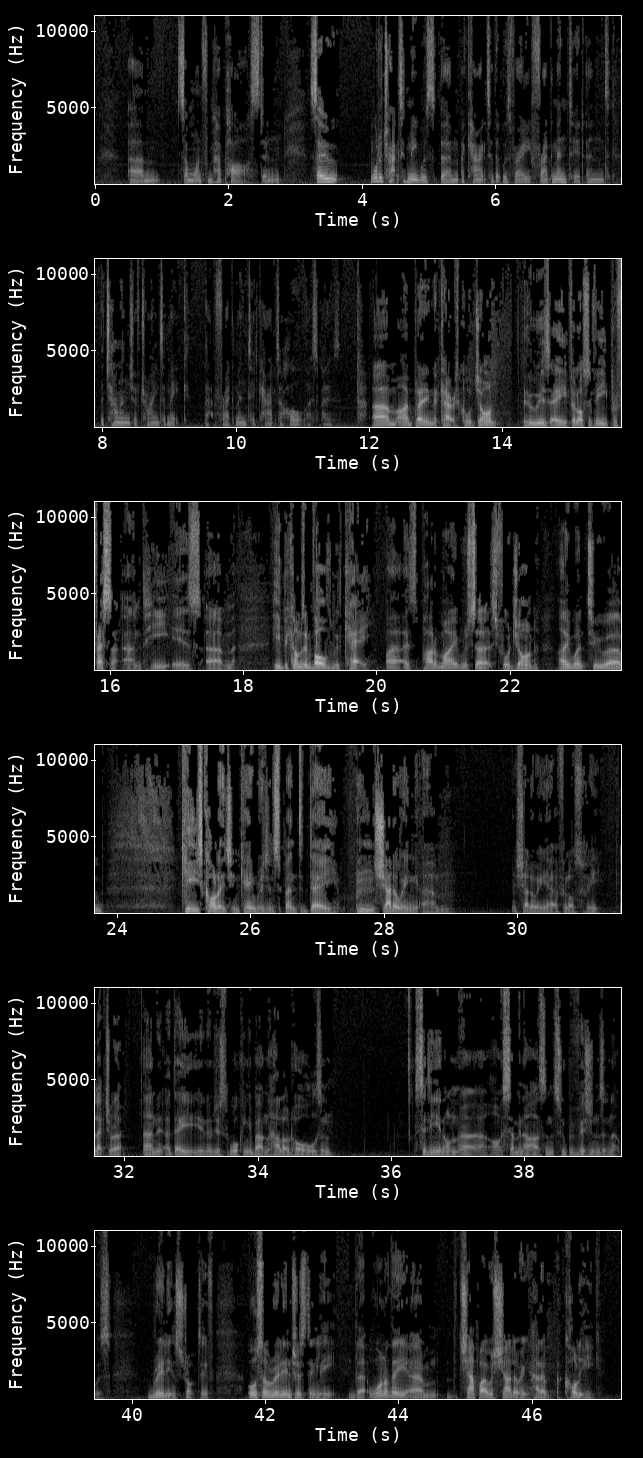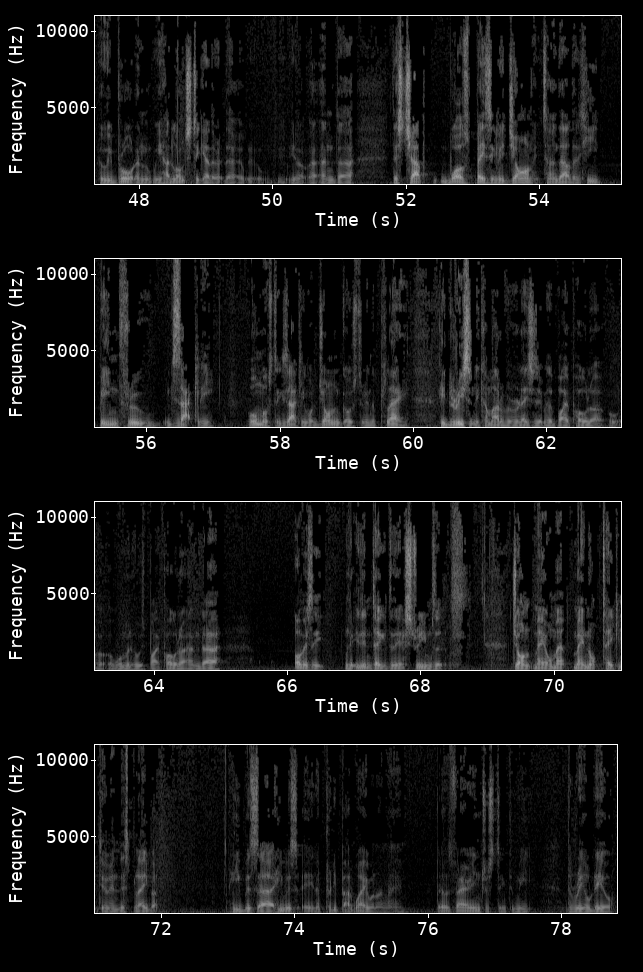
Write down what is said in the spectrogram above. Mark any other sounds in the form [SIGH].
um, someone from her past. And so what attracted me was um, a character that was very fragmented and the challenge of trying to make that fragmented character whole, I suppose. Um, I'm playing the character called John, who is a philosophy professor, and he is um, he becomes involved with Kay. Uh, as part of my research for John, I went to um, College in Cambridge and spent a day [CLEARS THROAT] shadowing um, shadowing a philosophy lecturer and a day you know just walking about in the hallowed halls and sitting in on, uh, on seminars and supervisions and that was really instructive. Also really interestingly that one of the, um, the chap I was shadowing had a, a, colleague who he brought and we had lunch together at the you know and uh, this chap was basically John. It turned out that he'd been through exactly, almost exactly what John goes through in the play. He'd recently come out of a relationship with a bipolar, a woman who was bipolar, and uh, obviously he didn't take it to the extremes that John may or may, may not take it to in this play, but he was, uh, he was in a pretty bad way when I met him. But it was very interesting to meet the real deal.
